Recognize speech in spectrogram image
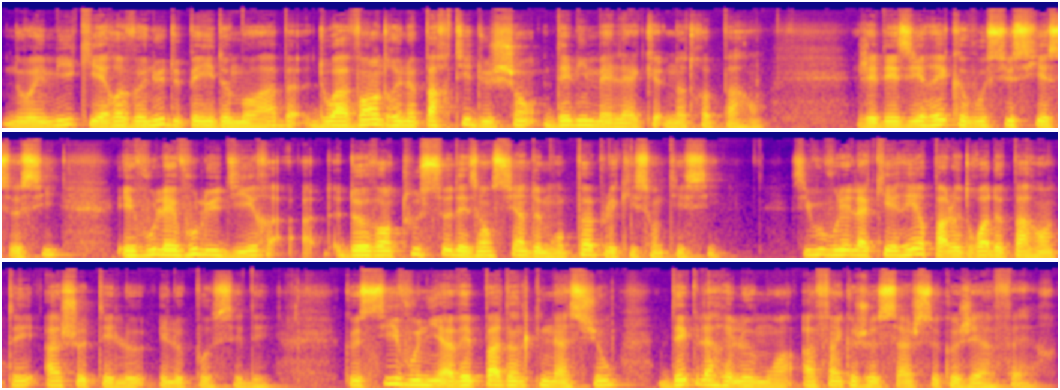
Noémie, qui est revenue du pays de Moab, doit vendre une partie du champ d'Elimelech, notre parent. J'ai désiré que vous sussiez ceci, et vous l'ai voulu dire devant tous ceux des anciens de mon peuple qui sont ici. Si vous voulez l'acquérir par le droit de parenté, achetez-le et le possédez. Que si vous n'y avez pas d'inclination, déclarez-le-moi, afin que je sache ce que j'ai à faire.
